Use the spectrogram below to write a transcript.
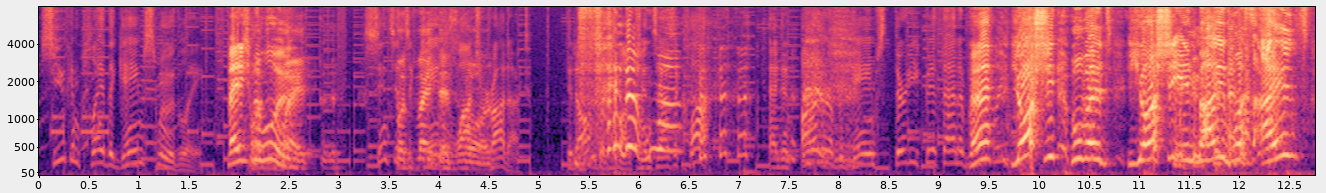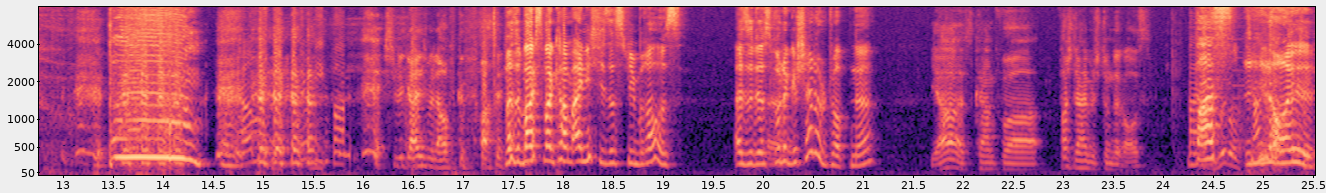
So you can play the game smoothly. Werde ich mir But holen. wait. Since But it's a wait, Game Watch more. product, it also functions as a clock. And in honor of the game's 35th Hä? anniversary, Yoshi! Moment! Yoshi in Mario Bros. 1? Boom! it comes with 35 Ich bin gar nicht mehr aufgefallen. Warte, Max, wann kam eigentlich dieser Stream raus? Also, das wurde geshadowdropped, ne? Ja, es kam vor fast eine halbe Stunde raus. Was? LOL!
